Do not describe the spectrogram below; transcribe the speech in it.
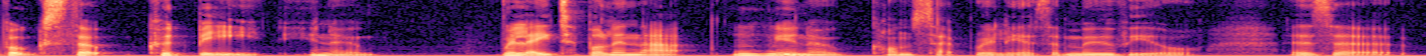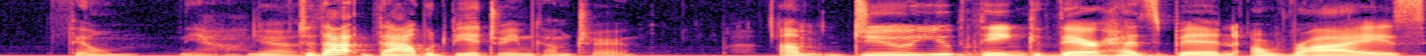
books that could be, you know, relatable in that, Mm-hmm. you know, concept really as a movie or as a film. Yeah. Yeah. So that that would be a dream come true. Um, do you think there has been a rise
